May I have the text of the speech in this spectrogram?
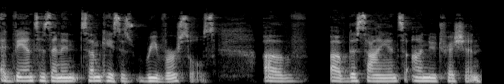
advances and in some cases reversals of of the science on nutrition.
